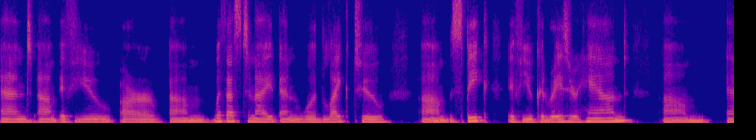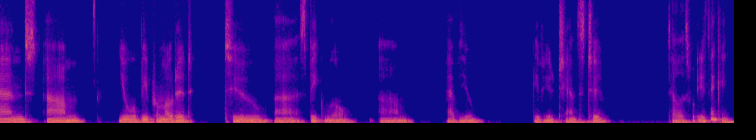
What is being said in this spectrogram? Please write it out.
And um, if you are with us tonight and would like to speak, if you could raise your hand and you will be promoted to uh, speak. We'll um, have you give you a chance to tell us what you're thinking.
